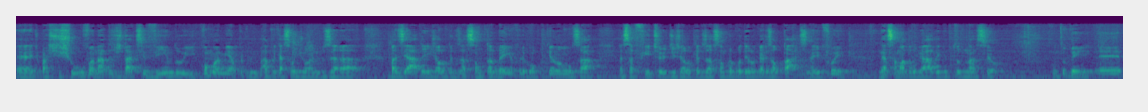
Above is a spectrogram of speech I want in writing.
é, debaixo de chuva, nada de táxi vindo e como a minha aplicação de ônibus era baseada em geolocalização também, eu falei, bom, por que não usar essa feature de geolocalização para poder localizar o táxi, né? E foi nessa madrugada que tudo nasceu. Muito bem. É,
